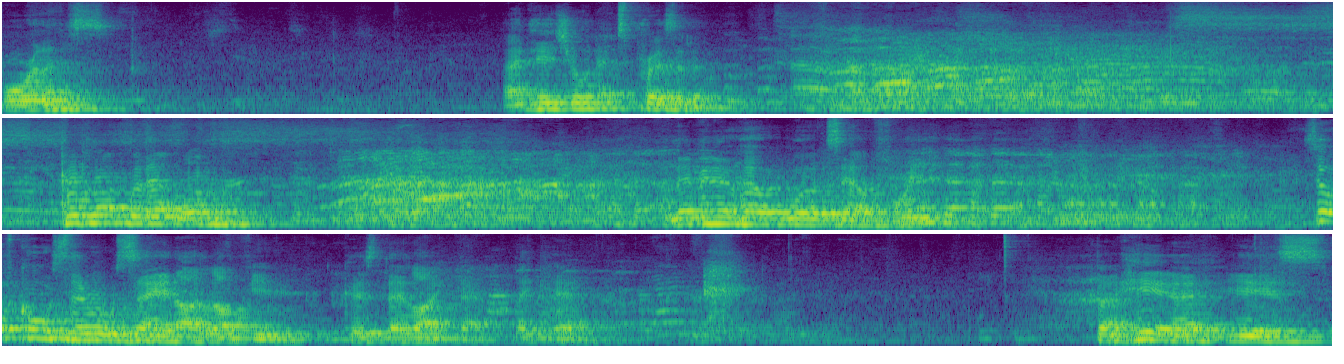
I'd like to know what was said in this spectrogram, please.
more or less. And here's your next president. Good luck with that one. Let me know how it works out for you. So, of course, they're all saying I love you because they like that, they care. But here is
